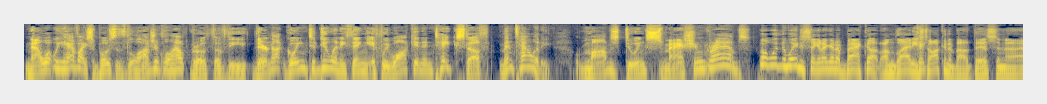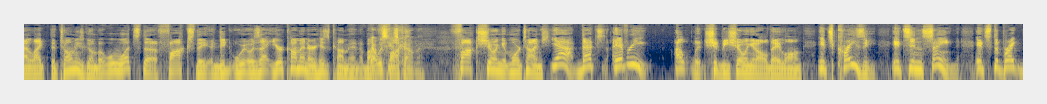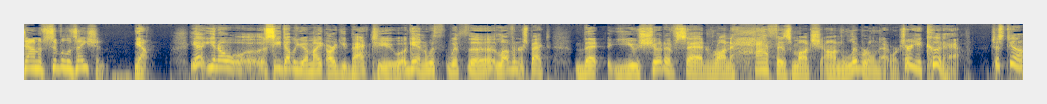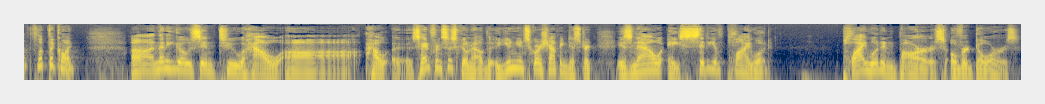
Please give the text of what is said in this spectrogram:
Now, what we have, I suppose, is the logical outgrowth of the they're not going to do anything if we walk in and take stuff mentality. Mobs doing smash and grabs. But wait, wait a second, I got to back up. I'm glad he's talking about this, and uh, I like the Tony's going. But well, what's the Fox? The did was that your comment or his comment about? That was his comment. Fox showing it more times. Yeah, that's every outlet should be showing it all day long. It's crazy. It's insane. It's the breakdown of civilization. Yeah. Yeah, you know, uh, CW, I might argue back to you, again, with, with uh, love and respect, that you should have said run half as much on liberal networks, or you could have. Just, you know, flip the coin. Uh, and then he goes into how uh, how uh, San Francisco now, the Union Square shopping district, is now a city of plywood, plywood and bars over doors.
